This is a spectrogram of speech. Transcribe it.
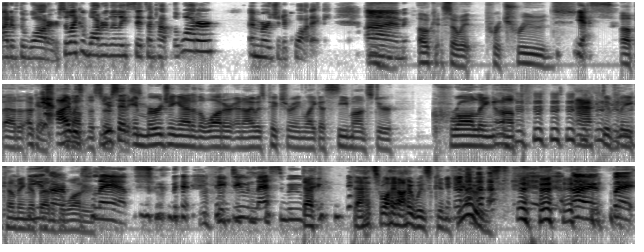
out of the water. So like a water lily sits on top of the water, emergent aquatic. Mm-hmm. Um, okay, so it protrudes. Yes. Up out of okay. Yeah. I was you said emerging out of the water, and I was picturing like a sea monster crawling up, actively coming These up out are of the water. plants. they do less moving. That, that's why I was confused. uh, but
